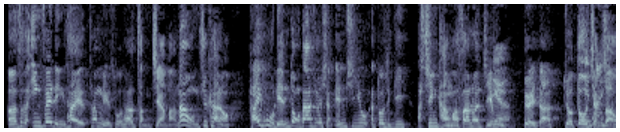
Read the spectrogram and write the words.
呃，这个英飞凌，他也他们也说它要涨价嘛。那我们去看哦，台股联动，大家就会想 MCU 啊，都是给啊新唐嘛，上段节目对，大家就都有讲到，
